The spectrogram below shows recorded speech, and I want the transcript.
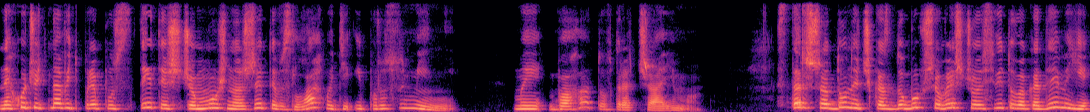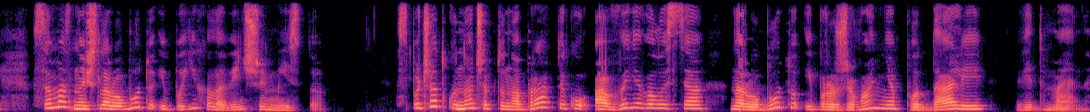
не хочуть навіть припустити, що можна жити в злагоді і порозумінні. Ми багато втрачаємо. Старша донечка, здобувши вищу освіту в академії, сама знайшла роботу і поїхала в інше місто. Спочатку, начебто на практику, а виявилося на роботу і проживання подалі від мене.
